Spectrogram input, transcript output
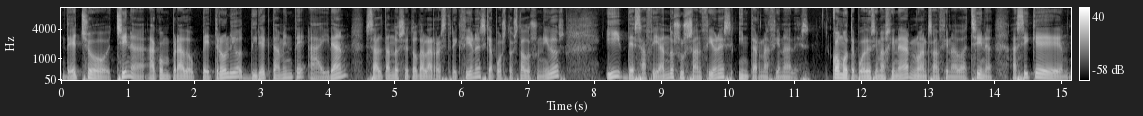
De hecho, China ha comprado petróleo directamente a Irán, saltándose toda las restricciones que ha puesto Estados Unidos y desafiando sus sanciones internacionales. Como te puedes imaginar, no han sancionado a China. Así que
